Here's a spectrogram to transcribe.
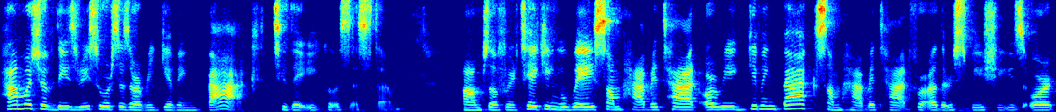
how much of these resources are we giving back to the ecosystem? Um, so if we're taking away some habitat, are we giving back some habitat for other species? Or,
